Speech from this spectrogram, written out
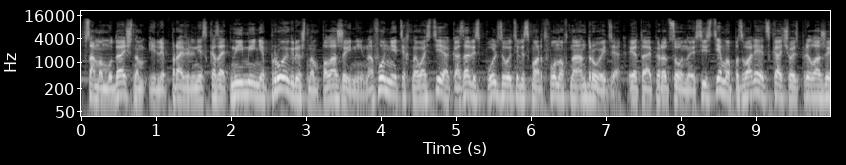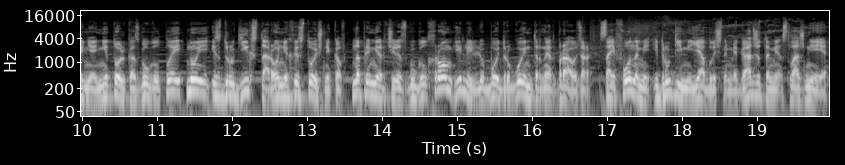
В самом удачном, или правильнее сказать, наименее проигрышном положении на фоне этих новостей оказались пользователи смартфонов на Android. Эта операционная система позволяет скачивать приложения не только с Google Play, но и из других сторонних источников, например, через Google Chrome или любой другой интернет интернет-браузер. С айфонами и другими яблочными гаджетами сложнее.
